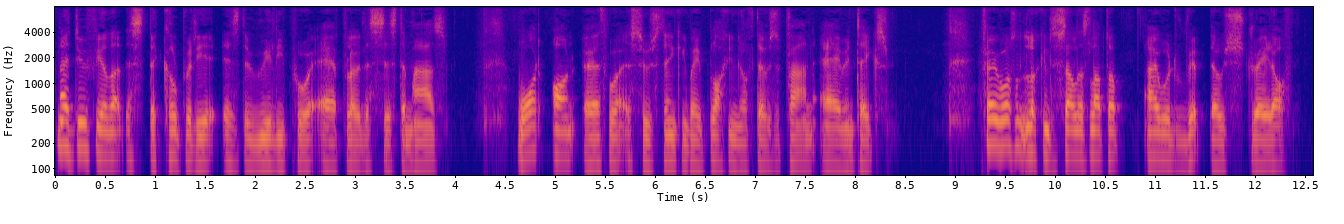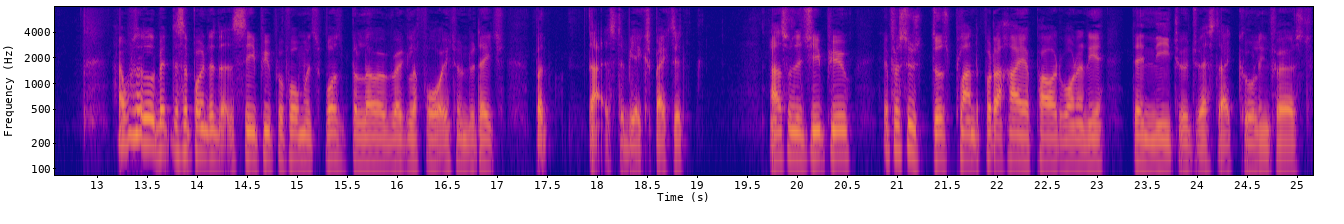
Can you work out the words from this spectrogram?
And I do feel that this, the culprit here is the really poor airflow the system has. What on earth were ASUS thinking by blocking off those fan air intakes? If I wasn't looking to sell this laptop, I would rip those straight off. I was a little bit disappointed that the CPU performance was below a regular 4800H, but that is to be expected. As for the GPU, if ASUS does plan to put a higher powered one in here, they need to address that cooling first.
